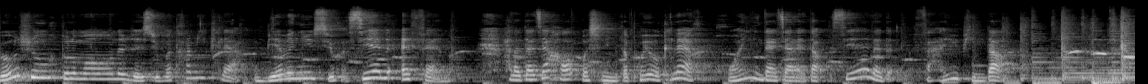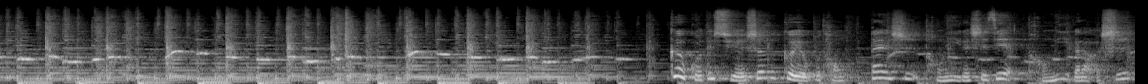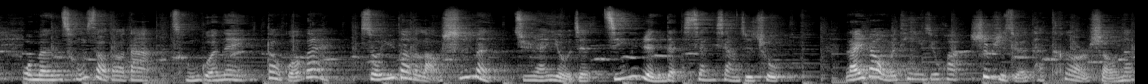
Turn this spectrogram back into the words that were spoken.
Bonjour tout le monde, je suis votre ami Claire. Bienvenue sur Ciel FM. Hello，大家好，我是你们的朋友 Claire，欢迎大家来到 Ciel 的法语频道。各国的学生各有不同，但是同一个世界，同一个老师。我们从小到大，从国内到国外，所遇到的老师们，居然有着惊人的相像之处。来，让我们听一句话，是不是觉得它特耳熟呢？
